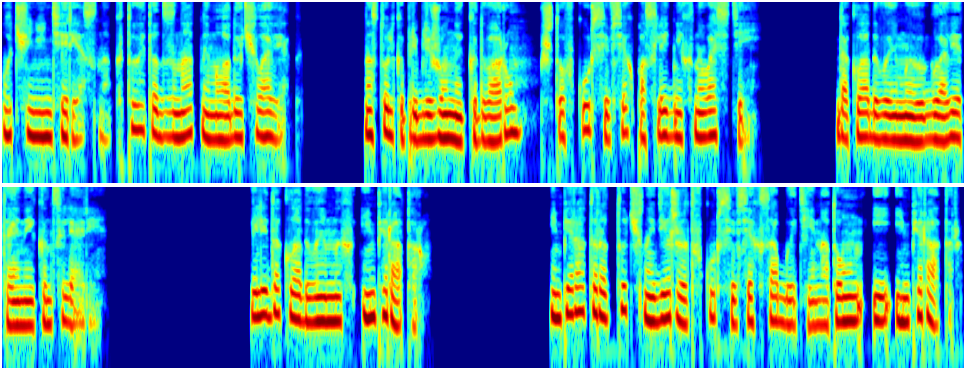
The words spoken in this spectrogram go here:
Очень интересно, кто этот знатный молодой человек? настолько приближенный ко двору, что в курсе всех последних новостей, докладываемых главе тайной канцелярии. Или докладываемых императору. Императора точно держат в курсе всех событий, на то он и император.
